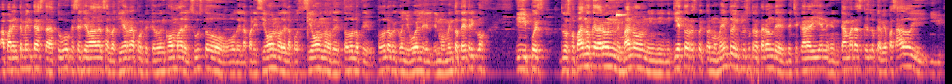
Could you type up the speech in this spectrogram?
aparentemente hasta tuvo que ser llevada al salvatierra porque quedó en coma del susto o, de la aparición o de la posesión o de todo lo que, todo lo que conllevó el, el- el momento tétrico. Y pues los papás no quedaron en vano ni, ni, ni quietos respecto al momento, incluso trataron de, de checar ahí en, en cámaras qué es lo que había pasado y, y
